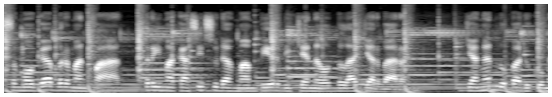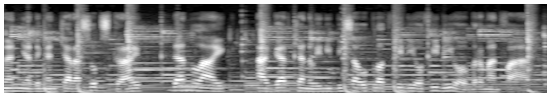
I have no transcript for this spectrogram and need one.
Semoga bermanfaat. Terima kasih sudah mampir di channel Belajar Bareng. Jangan lupa dukungannya dengan cara subscribe, dan like, agar channel ini bisa upload video-video bermanfaat.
